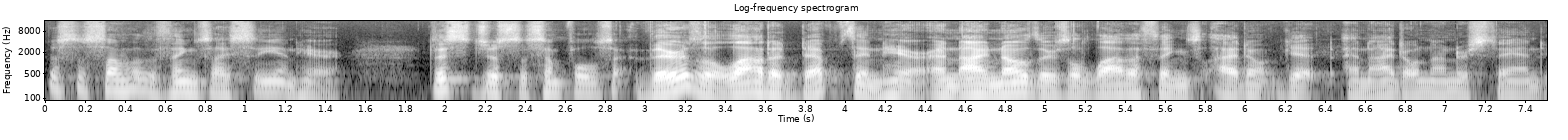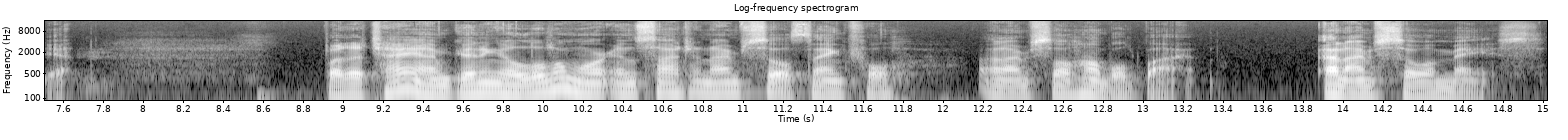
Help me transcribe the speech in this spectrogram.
This is some of the things I see in here. This is just a simple, there's a lot of depth in here. And I know there's a lot of things I don't get and I don't understand yet. But I tell you, I'm getting a little more insight and I'm so thankful and I'm so humbled by it. And I'm so amazed.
